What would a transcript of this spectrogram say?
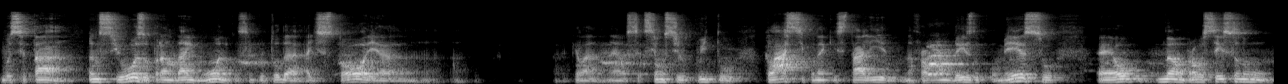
Você está ansioso para andar em Mônaco, assim, por toda a história, aquela, né, ser um circuito clássico, né, que está ali na Fórmula 1 desde o começo, é, ou não, para você isso não,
